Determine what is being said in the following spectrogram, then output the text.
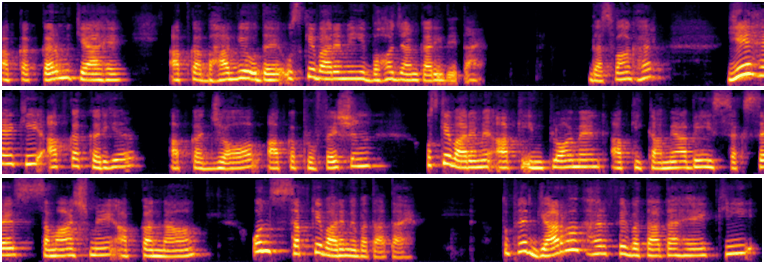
आपका कर्म क्या है, आपका भाग्य उदय, उसके बारे में ये बहुत जानकारी देता है। दसवां घर, ये है कि आपका करियर आपका जॉब आपका प्रोफेशन उसके बारे में आपकी एम्प्लॉयमेंट आपकी कामयाबी सक्सेस समाज में आपका नाम, उन सब के बारे में बताता है। तो फिर ग्यारहवा घर फिर बताता है कि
